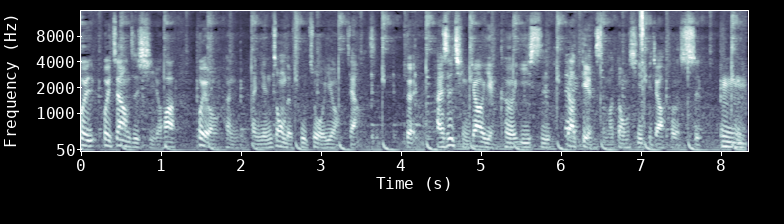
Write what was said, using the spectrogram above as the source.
会会这样子洗的话，会有很很严重的副作用，这样子。对，还是请教眼科医师要点什么东西比较合适。嗯，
